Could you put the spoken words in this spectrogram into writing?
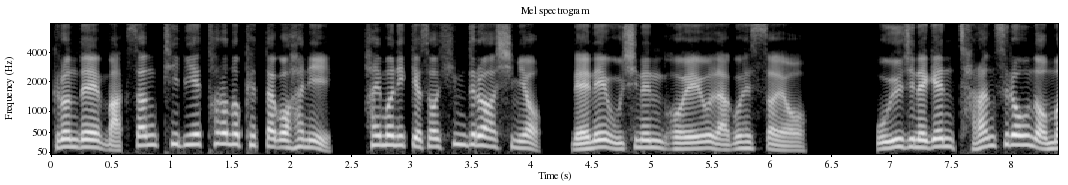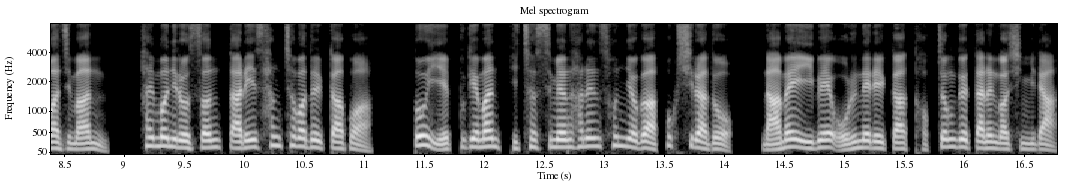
그런데 막상 TV에 털어놓겠다고 하니 할머니께서 힘들어 하시며 내내 우시는 거예요 라고 했어요. 오유진에겐 자랑스러운 엄마지만 할머니로선 딸이 상처받을까봐 또 예쁘게만 비쳤으면 하는 손녀가 혹시라도 남의 입에 오르내릴까 걱정됐다는 것입니다.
